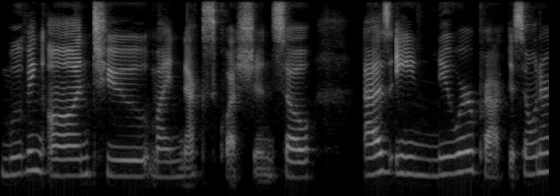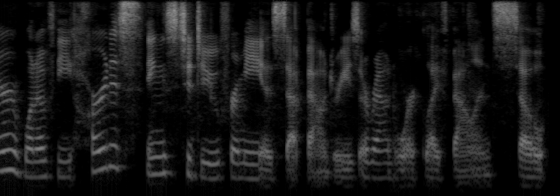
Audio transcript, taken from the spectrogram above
moving on to my next question. So, As a newer practice owner, one of the hardest things to do for me is set boundaries around work life balance. So,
